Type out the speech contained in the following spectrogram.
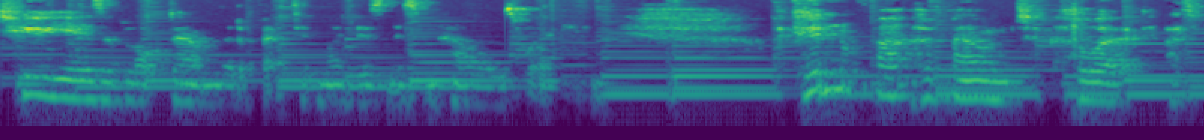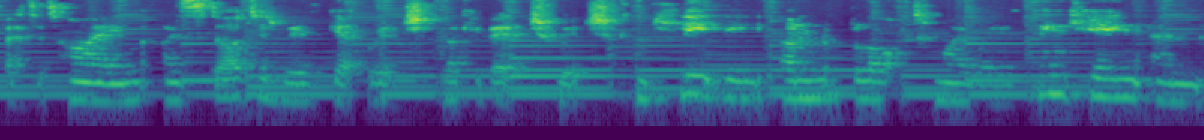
two years of lockdown that affected my business and how I was working. I couldn't fa- have found her work at a better time. I started with Get Rich Lucky Bitch, which completely unblocked my way of thinking and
